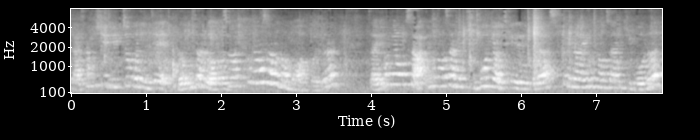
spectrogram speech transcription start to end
자, 31쪽은 이제 명사를 넘어서 형용사로 넘어왔거든. 자, 형용사. 형용사는 기본이 어떻게 되는 거야? 스페인어의 형용사는 기본은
